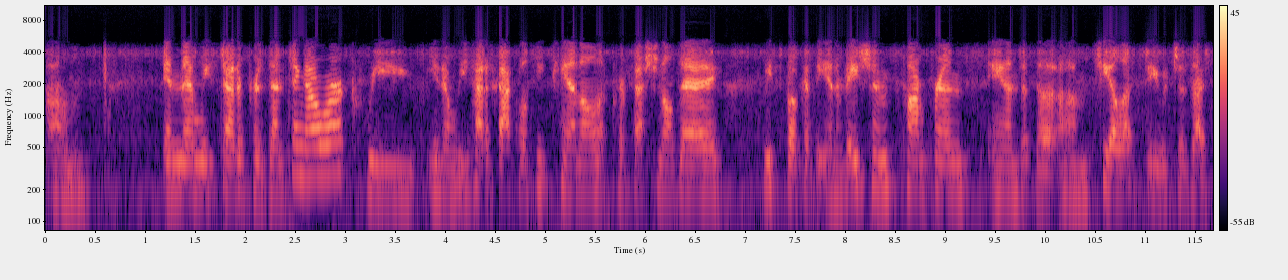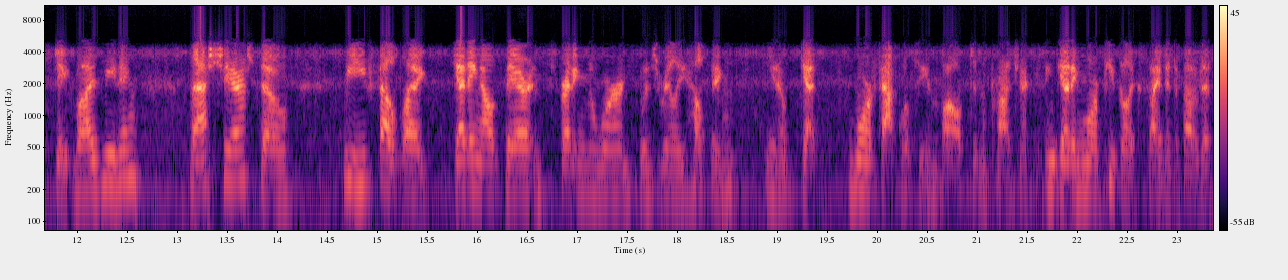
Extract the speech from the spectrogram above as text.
Um, and then we started presenting our work. We, you know, we had a faculty panel at Professional Day. We spoke at the Innovations Conference and at the um, TLSD, which is our statewide meeting last year. So we felt like getting out there and spreading the word was really helping, you know, get more faculty involved in the project and getting more people excited about it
